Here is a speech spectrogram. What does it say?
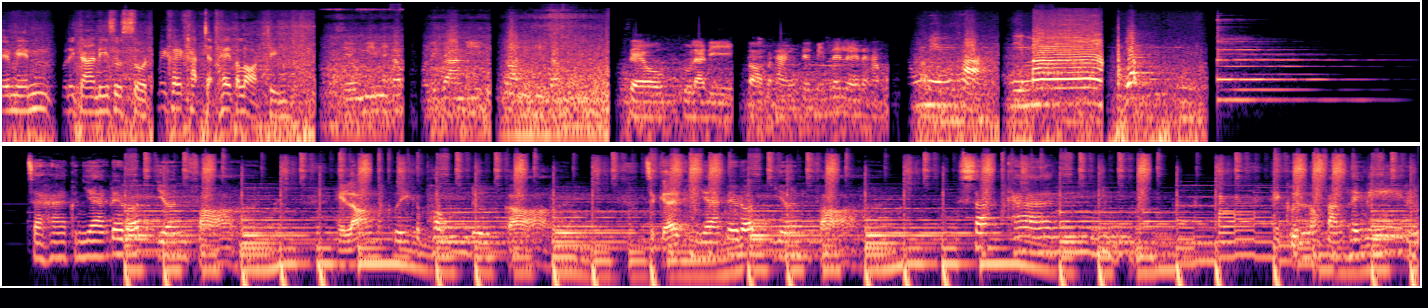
เจมินบริการดีสุดๆ ไม่เคยขัดจัดให้ตลอดจริง เซลล์มินนะครับ บริการดีสุดยอดจริงๆครับ เซลล์ดูแลดีต่อมาทางเซลล์มินได้เลยนะครับ น้องมิ้นค่ะ ดีมากยับ ถ้าหากคุณอยากได้รถยนต์ฟอร์ดให้ลองมาคุยกับผมดูก่อนจะเกิดคุณอยากได้รถยนต์ฟอร์ดสักคัน ให้คุณลองฟังเพลงนี้ดู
